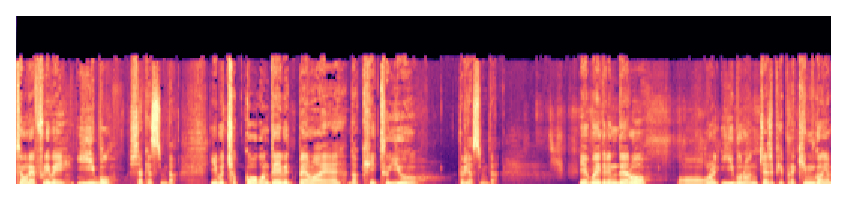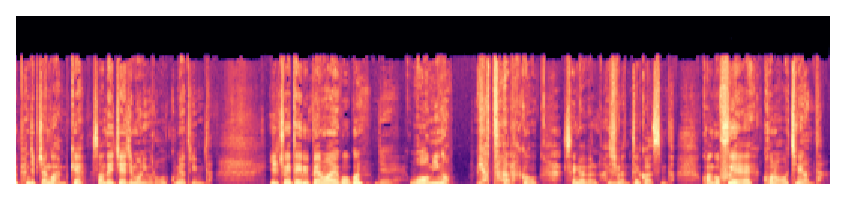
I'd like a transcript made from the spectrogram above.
김태훈의 Freeway 2부 시작했습니다. 2부 첫 곡은 데이빗 베너의 The Key to You 들으셨습니다. 예고해드린 대로 어, 오늘 2부는 재즈피플의 김광현 편집장과 함께 Sunday Jazz Morning으로 꾸며드립니다. 일종의 데이빗 베너의 곡은 이제 워밍업이었다라고 생각을 하시면 될 것 같습니다. 광고 후에 코너 진행합니다.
